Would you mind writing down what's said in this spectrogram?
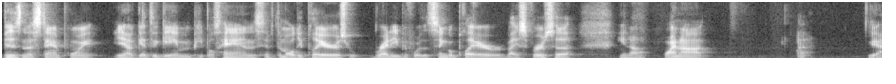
business standpoint. You know, get the game in people's hands. If the multiplayer is ready before the single player, or vice versa, you know, why not? Yeah.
